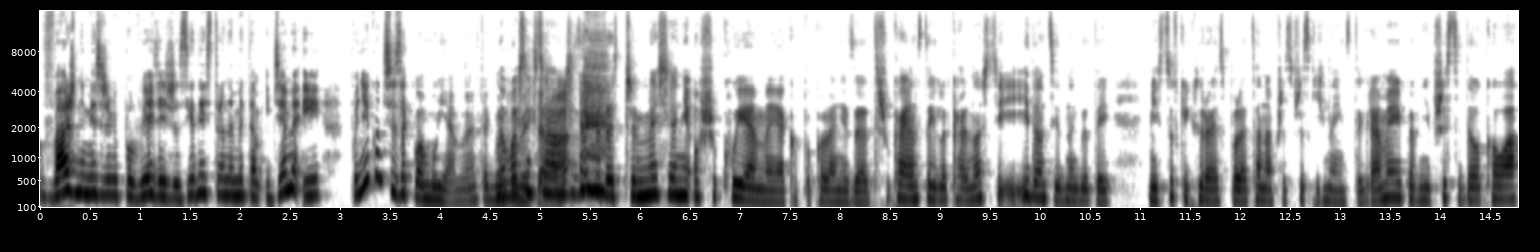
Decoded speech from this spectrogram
ważnym jest, żeby powiedzieć, że z jednej strony my tam idziemy i poniekąd się zakłamujemy, tak bym No właśnie chciałam się zapytać, czy my się nie oszukujemy jako pokolenie Z, szukając tej lokalności i idąc jednak do tej miejscówki, która jest polecana przez wszystkich na Instagramie i pewnie wszyscy dookoła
